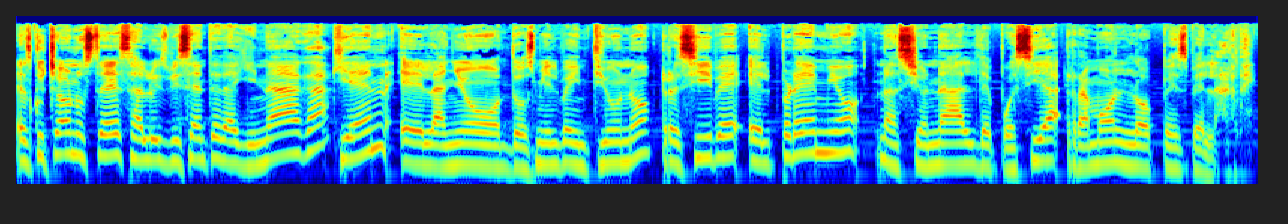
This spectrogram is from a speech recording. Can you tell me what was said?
Escucharon ustedes a Luis Vicente de Aguinaga, quien el año 2021 recibe el Premio Nacional de Poesía Ramón López Velarde.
